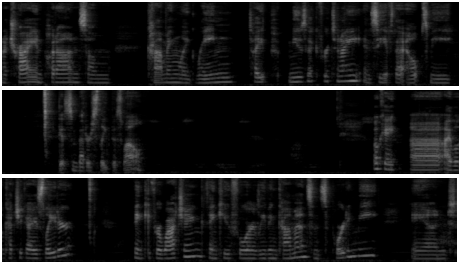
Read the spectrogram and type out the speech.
I'm going to try and put on some calming, like rain type music for tonight and see if that helps me get some better sleep as well. Okay, uh, I will catch you guys later. Thank you for watching. Thank you for leaving comments and supporting me. And,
